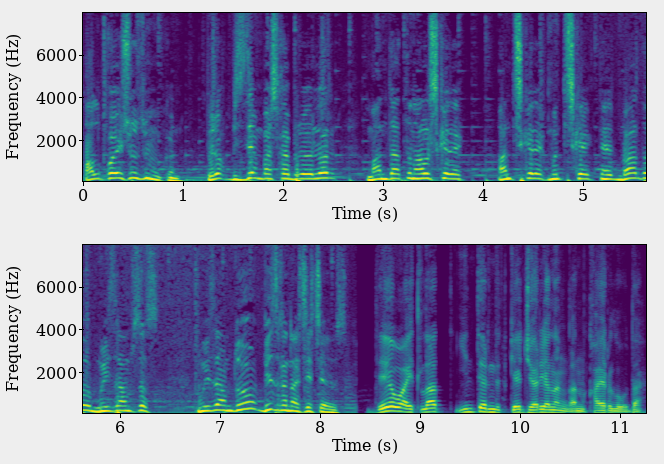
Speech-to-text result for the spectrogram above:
алып коюшубуз мүмкүн. Бирок бизден башка бирөөлөр мандатын алыш керек антиш керек мынтиш керек баардыгы мыйзамсыз мыйзамдуу биз гана чечебиз деп айтылат интернетке жарыяланган кайрылууда.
